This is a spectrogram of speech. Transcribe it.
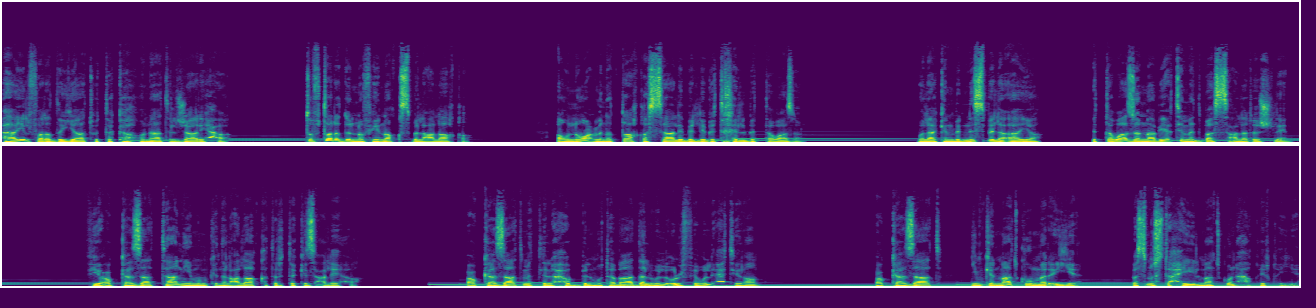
هاي الفرضيات والتكهنات الجارحة تفترض أنه في نقص بالعلاقة. أو نوع من الطاقة السالبة اللي بتخل بالتوازن. ولكن بالنسبة لآية التوازن ما بيعتمد بس على الرجلين في عكازات تانية ممكن العلاقة ترتكز عليها. عكازات مثل الحب المتبادل والألفة والاحترام. عكازات يمكن ما تكون مرئية بس مستحيل ما تكون حقيقية.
